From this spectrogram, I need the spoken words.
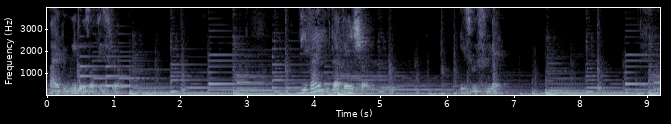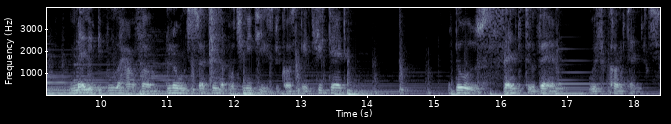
by the widows of Israel. Divine intervention is with men many people have um, blown certain opportunities because they treated those sent to them with contempt.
